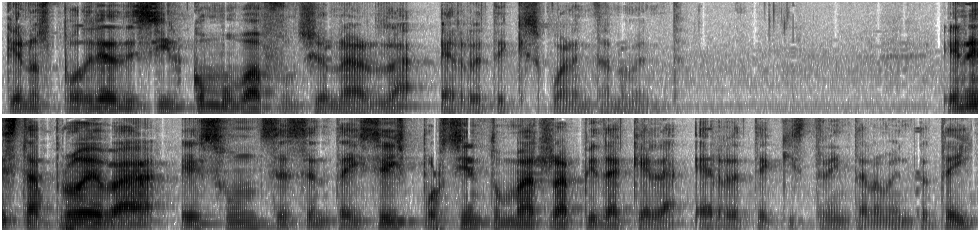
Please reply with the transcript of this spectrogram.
que nos podría decir cómo va a funcionar la RTX 4090. En esta prueba es un 66% más rápida que la RTX 3090 Ti.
